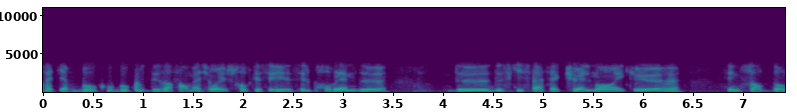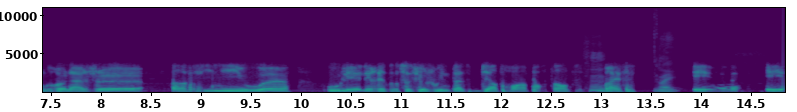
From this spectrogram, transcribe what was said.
en fait, il y a beaucoup, beaucoup de désinformation et je trouve que c'est le problème de, de, ce qui se passe actuellement et que euh, c'est une sorte d'engrenage euh, infini où, euh, où les, réseaux sociaux jouent une place bien trop importante. Hmm. Bref. Et, et,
